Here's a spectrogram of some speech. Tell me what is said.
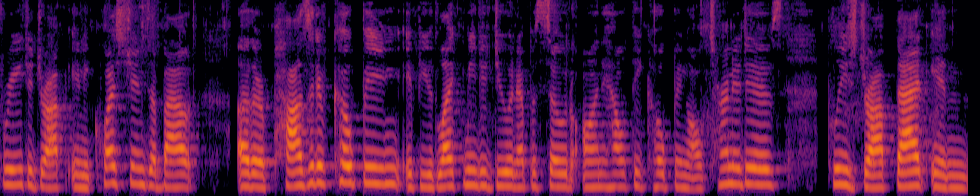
free to drop any questions about other positive coping. If you'd like me to do an episode on healthy coping alternatives, please drop that in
